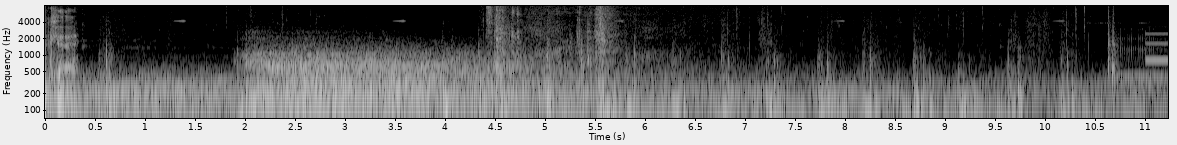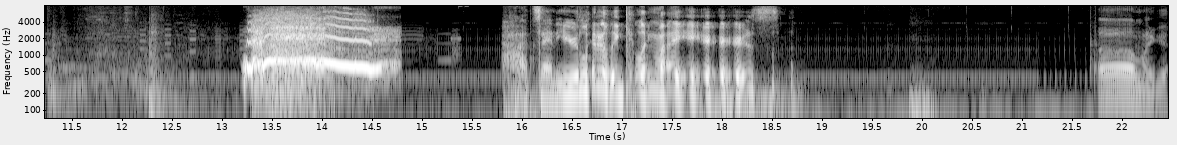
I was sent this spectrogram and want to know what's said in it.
Okay. God, Sandy, you're literally killing my ears. oh my god.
